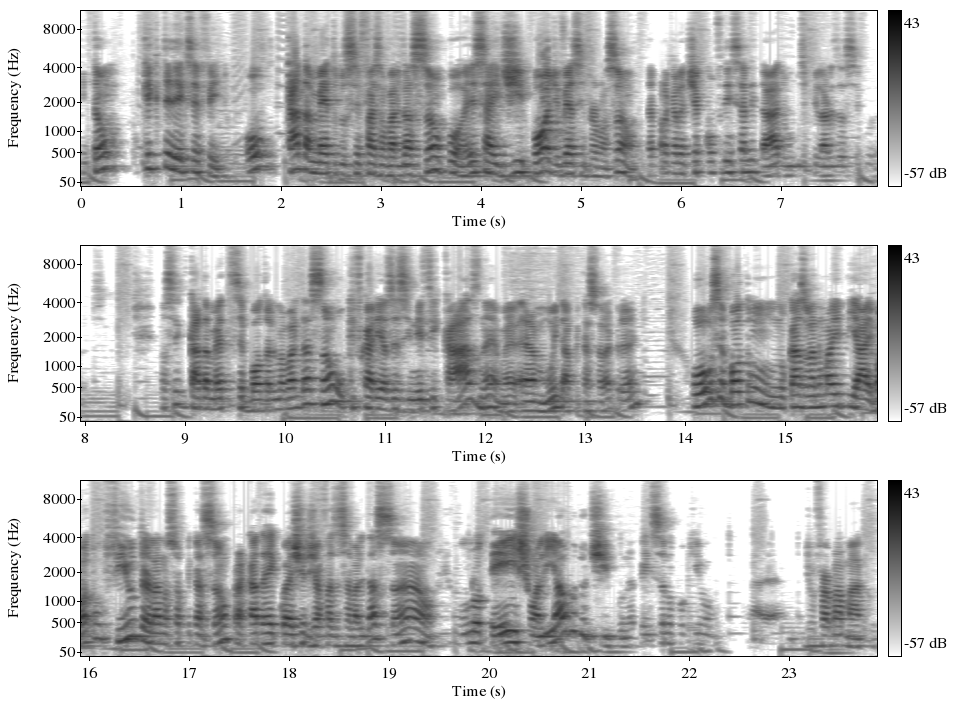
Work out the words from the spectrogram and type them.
Então, o que, que, teria que ser feito? Ou cada método você faz uma validação, porra, esse ID pode ver essa informação? Até para garantir a confidencialidade, um dos pilares da segurança. Então, cada método você bota ali uma validação, o que ficaria às vezes ineficaz, né? Era muito, a aplicação era grande. Ou você bota um, no caso lá numa API, bota um filter lá na sua aplicação, para cada request ele já fazer essa validação, um notation ali, algo do tipo, né? Pensando um pouquinho é, de uma forma macro.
